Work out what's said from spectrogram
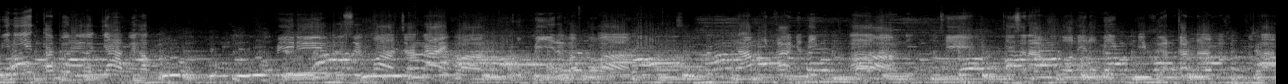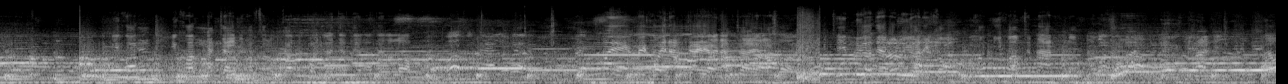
ปีนี้การปล่อยเรือยากไหมครับ ปีนี้รู้สึกว่าจะง่ายกว่าทุกปีนะครับ เพราะว่าน้ำค่อนข้างจะนิ่งอ่าที่ที่สนามตอนนี้เรามีมีเขื่อนกั้นน้ำนะครับข้างล่าง มีความมีความหนักใจไหมครับสำหรับการปล่อยเรือแต่ละแต่ละรอบไม่ไม่ค่อยหนักใจอะหนักใจนะทีมเรือแต่ละเรือเนี่ยเขาเขามีความชำนาญนะแล้ว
